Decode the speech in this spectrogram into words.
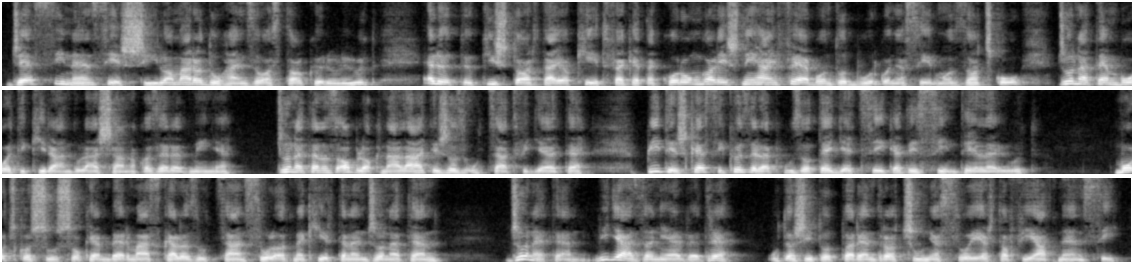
Jesse, Nancy és Sheila már a dohányzóasztal körül ült, előttük kis tartája két fekete koronggal és néhány felbontott burgonyaszírmoz zacskó, Jonathan bolti kirándulásának az eredménye. Jonathan az ablaknál állt és az utcát figyelte. Pete és Cassie közelebb húzott egy-egy széket és szintén leült. Mocskosú sok ember mászkál az utcán, szólalt meg hirtelen Jonathan. Jonathan, vigyázz a nyelvedre! utasította rendre a csúnya szóért a fiát Nancy.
